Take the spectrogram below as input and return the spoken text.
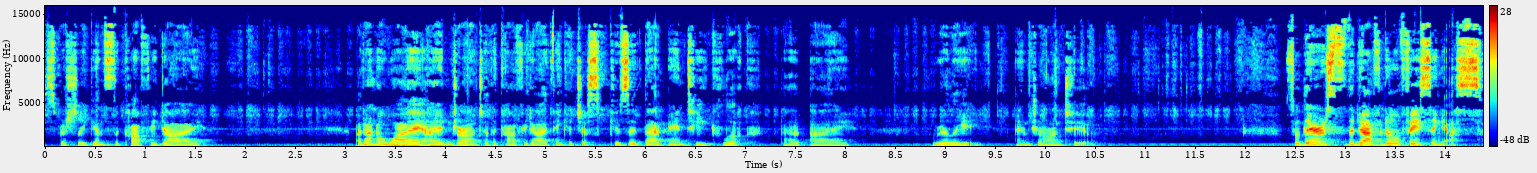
especially against the coffee dye. I don't know why I'm drawn to the coffee dye. I think it just gives it that antique look that I really am drawn to. So there's the daffodil facing us.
